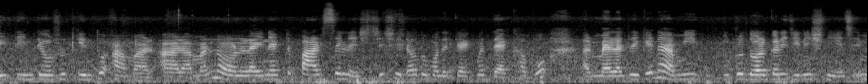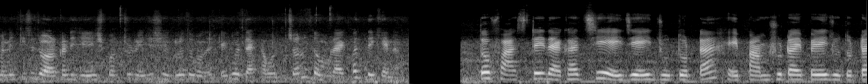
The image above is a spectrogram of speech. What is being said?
এই তিনটে ওষুধ কিন্তু আমার। আর আমার না অনলাইনে একটা পার্সেল এসছে, সেটাও তোমাদেরকে একবার দেখাবো। আর মেলা থেকে না আমি দুটো দরকারি জিনিস নিয়েছি মানে কিছু দরকারি জিনিসপত্র নিয়েছি, সেগুলো তোমাদেরকে একবার দেখাবো। চলো তোমরা একবার দেখে নাও। তো ফার্স্টেই দেখাচ্ছি এই যে এই জুতোটা, এই পামশু টাইপের এই জুতোটা,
